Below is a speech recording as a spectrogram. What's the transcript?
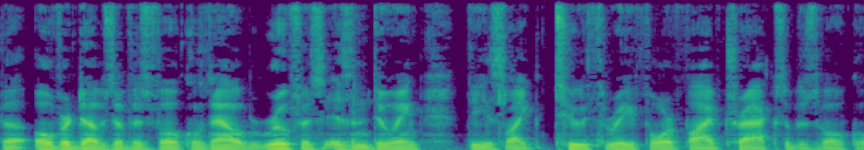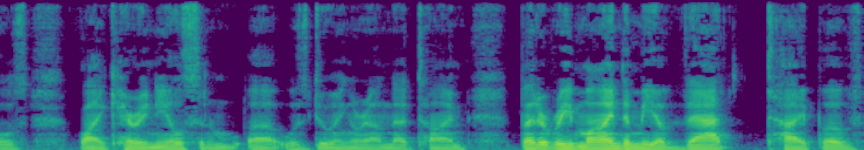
the overdubs of his vocals. Now, Rufus isn't doing these like two, three, four, five tracks of his vocals like Harry Nilsson uh, was doing around that time. But it reminded me of that type of,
